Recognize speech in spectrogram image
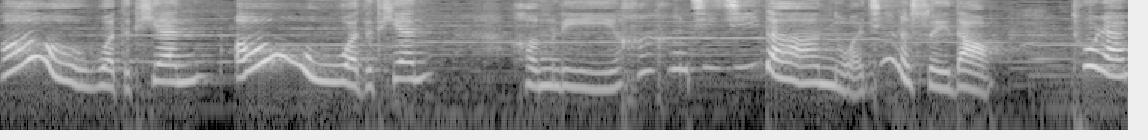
哦，我的天！哦，我的天！亨利哼哼唧唧地挪进了隧道。突然，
